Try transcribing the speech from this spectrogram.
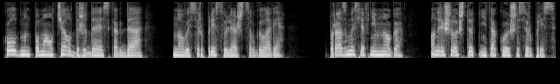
Колдман помолчал, дожидаясь, когда новый сюрприз уляжется в голове. Поразмыслив немного, он решил, что это не такой уж и сюрприз.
